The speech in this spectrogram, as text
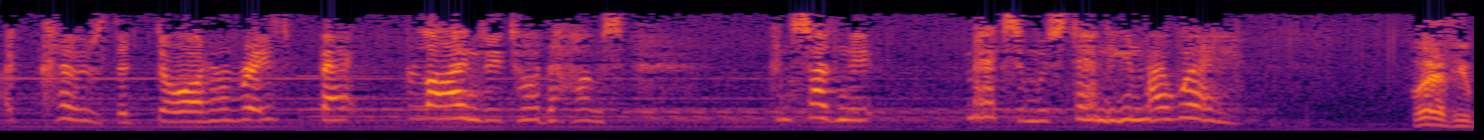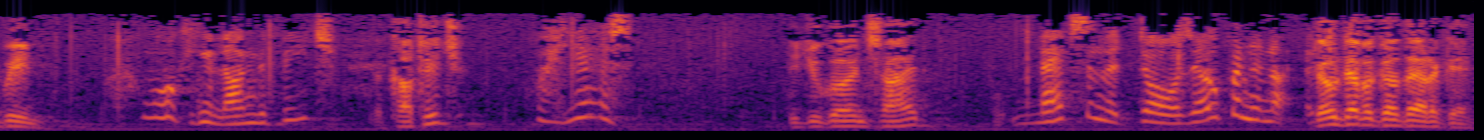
I closed the door and raced back blindly toward the house. And suddenly, Maxim was standing in my way, Where have you been? walking along the beach. The cottage? Why, yes. Did you go inside? Maxim, the door was open and I... Don't ever go there again.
